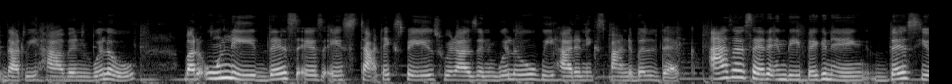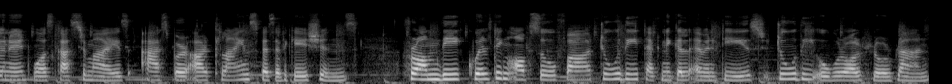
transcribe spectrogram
that we have in Willow but only this is a static space whereas in Willow we had an expandable deck. As I said in the beginning, this unit was customized as per our client specifications from the quilting of sofa to the technical amenities to the overall floor plan,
